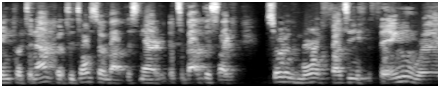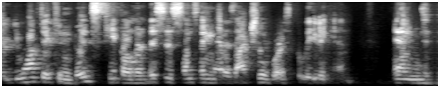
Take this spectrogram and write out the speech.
inputs and outputs. It's also about this narrative. It's about this like sort of more fuzzy thing where you have to convince people that this is something that is actually worth believing in, and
